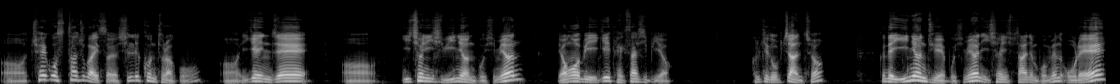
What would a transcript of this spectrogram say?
어, 최고 스타주가 있어요. 실리콘투라고. 어, 이게 이제 어, 2022년 보시면 영업이익이 142억. 그렇게 높지 않죠? 근데 2년 뒤에 보시면 2024년 보면 올해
